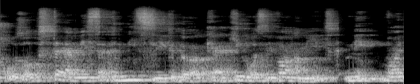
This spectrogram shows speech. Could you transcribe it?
zacskózott természet miszlikből kell kihozni valamit, vagy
